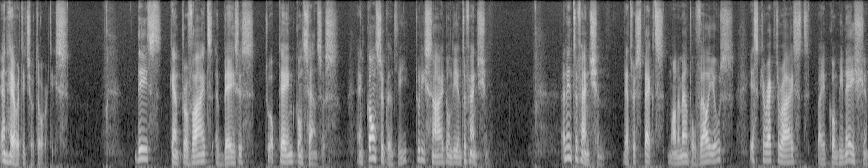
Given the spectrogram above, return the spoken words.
and heritage authorities. These can provide a basis to obtain consensus and consequently to decide on the intervention. An intervention that respects monumental values is characterized by a combination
